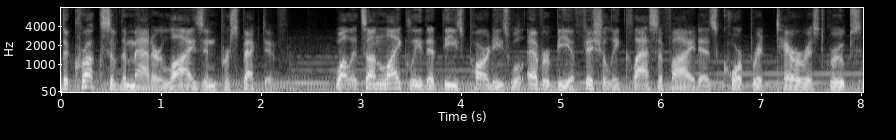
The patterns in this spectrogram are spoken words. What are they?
the crux of the matter lies in perspective. While it's unlikely that these parties will ever be officially classified as corporate terrorist groups,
